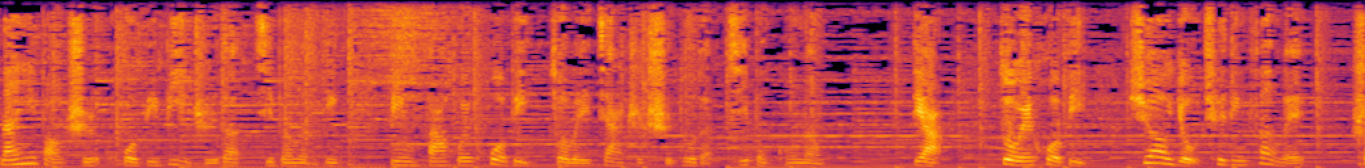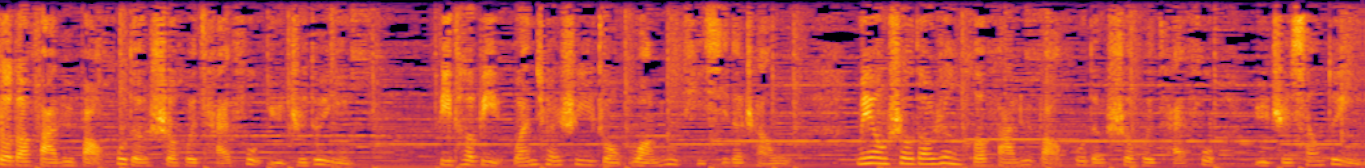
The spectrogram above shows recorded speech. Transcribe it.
难以保持货币币值的基本稳定，并发挥货币作为价值尺度的基本功能。第二，作为货币，需要有确定范围。受到法律保护的社会财富与之对应，比特币完全是一种网络体系的产物，没有受到任何法律保护的社会财富与之相对应，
